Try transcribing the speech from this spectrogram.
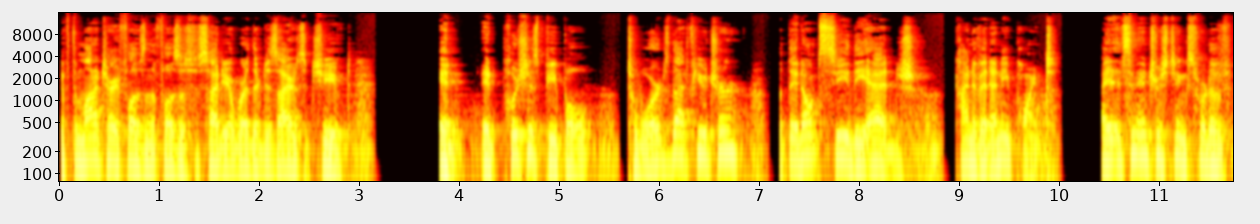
if the monetary flows and the flows of society are where their desires achieved, it it pushes people towards that future, but they don't see the edge kind of at any point. It's an interesting sort of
